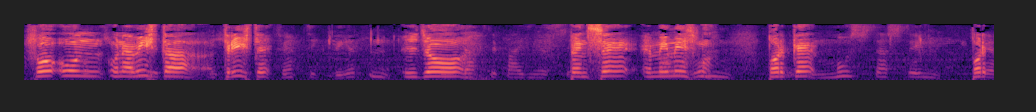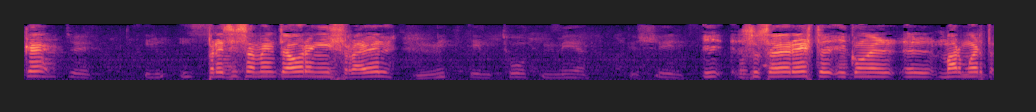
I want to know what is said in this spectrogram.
fue un- una vista triste y yo pensé en mí mismo, ¿por qué, por qué in Israel precisamente ahora en Israel y suceder esto y con el, el mar muerto.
